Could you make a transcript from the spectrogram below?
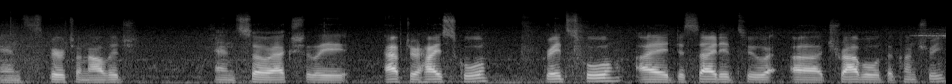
and spiritual knowledge. And so, actually, after high school, grade school, I decided to uh, travel the country.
